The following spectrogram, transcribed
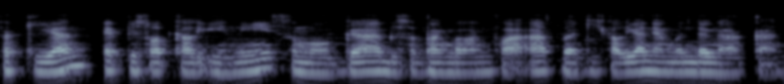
Sekian episode kali ini, semoga bisa bermanfaat bagi kalian yang mendengarkan.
